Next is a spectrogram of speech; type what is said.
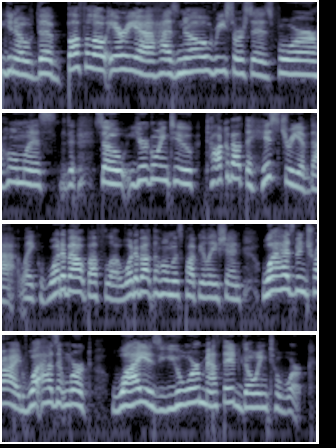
you know the buffalo area has no resources for homeless. So you're going to talk about the history of that. Like what about buffalo? What about the homeless population? What has been tried? What hasn't worked? Why is your method going to work?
